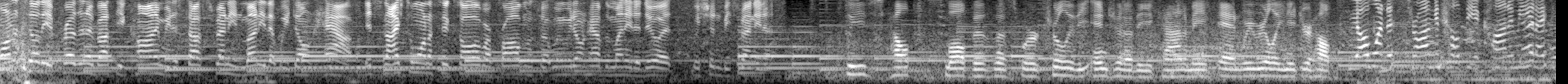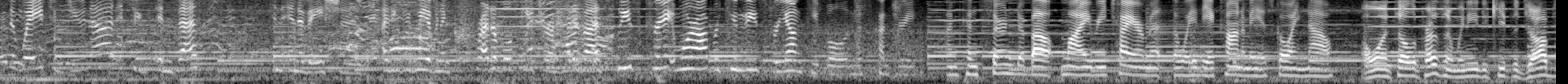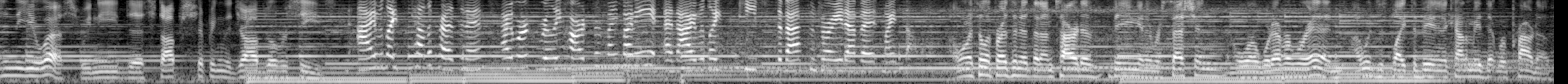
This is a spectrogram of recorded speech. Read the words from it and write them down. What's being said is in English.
I'd want to tell the president about the economy to stop spending money that we don't have. It's nice to want to fix all of our problems, but when we don't have the money to do it, we shouldn't be spending it. Please help small business. We're truly the engine of the economy, and we really need your help. We all want a strong and healthy economy, and I think the way to do that is to invest in innovation. I think that we have an incredible future ahead of us. Please create more opportunities for young people in this country. I'm concerned about my retirement the way the economy is going now. I want to tell the president we need to keep the jobs in the U.S. We need to stop shipping the jobs overseas. I would like to tell the president I work really hard for my money and I would like to keep the vast majority of it myself. I want to tell the president that I'm tired of being in a recession or whatever we're in. I would just like to be in an economy that we're proud of.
